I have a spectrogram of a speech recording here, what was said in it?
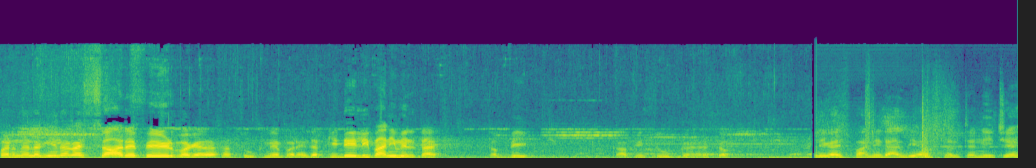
पड़ने लगी है ना कि सारे पेड़ वगैरह सब सूखने पड़े जबकि डेली पानी मिलता है, तब भी काफ़ी सूख गए हैं सब। गाइस पानी डाल दिया, अब चलते नीचे।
